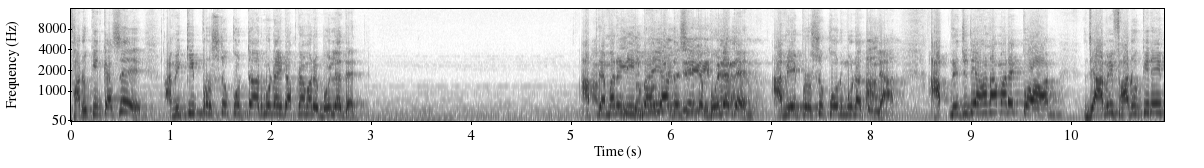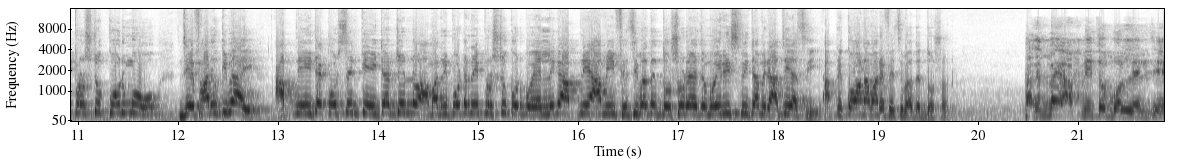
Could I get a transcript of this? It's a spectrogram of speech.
ফারুকের কাছে আমি কি প্রশ্ন করতে পারব না এটা আপনি আমার বলে দেন। আপনি আমার নির্বাহী আদেশে এটা বলে দেন। আমি এই প্রশ্ন করব না তাহলে আর। আপনি যদি এখন আমারে কন যে আমি ফারুকের এই প্রশ্ন করব যে ফারুকি ভাই আপনি এইটা করছেন কি এইটার জন্য আমার রিপোর্টার এই প্রশ্ন করব? এর লেগে আপনি আমি ফেসিবাদের দোষর হয়ে যাব। এই রিস্ক নিতে আমি রাজি আছি। আপনি কন আমার ফেসিবাদের দোষর? খালেদ ভাই আপনি তো বললেন যে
